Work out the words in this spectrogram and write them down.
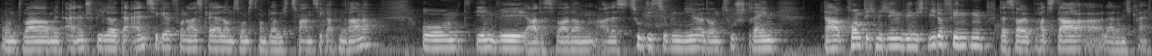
und war mit einem Spieler der einzige von ASK Erla und sonst waren glaube ich 20 Admiraner. Und irgendwie, ja, das war dann alles zu diszipliniert und zu streng. Da konnte ich mich irgendwie nicht wiederfinden, deshalb hat es da äh, leider nicht gereicht.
